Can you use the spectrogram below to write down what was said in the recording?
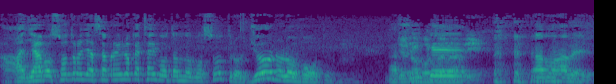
Allá vosotros ya sabréis lo que estáis votando vosotros. Yo no los voto. Así Yo no voto a que nadie. vamos a ver.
